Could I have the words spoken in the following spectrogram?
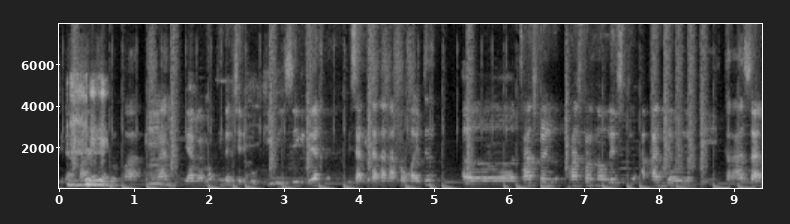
tidak apa gitu pak, gitu kan? Ya memang tidak bisa dipungkiri sih gitu ya. Di saat kita tatap muka itu eh, transfer transfer knowledge itu akan jauh lebih terasa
